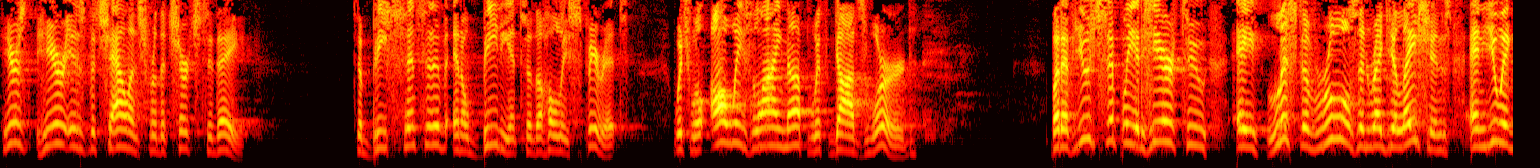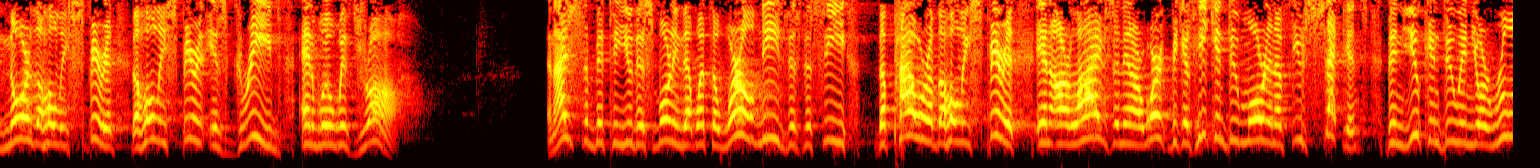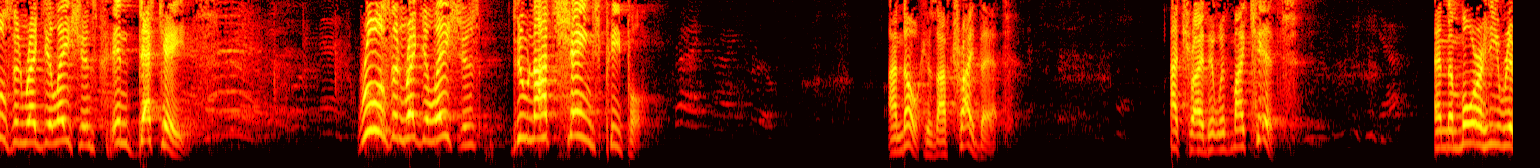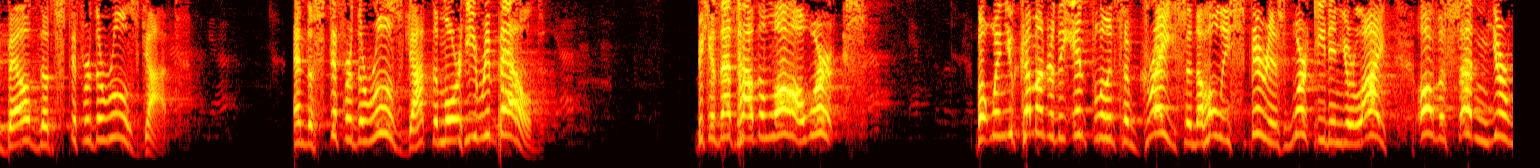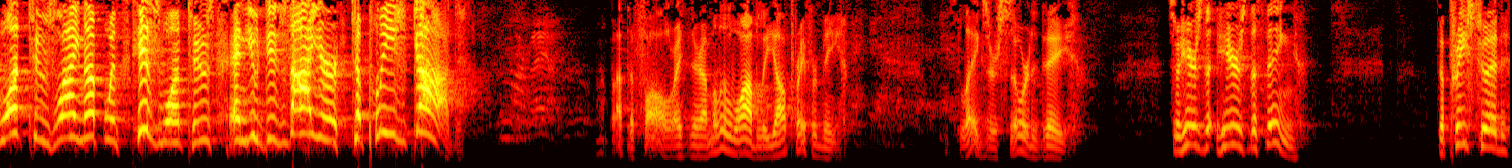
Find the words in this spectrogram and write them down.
here's, here is the challenge for the church today. To be sensitive and obedient to the Holy Spirit, which will always line up with God's Word but if you simply adhere to a list of rules and regulations and you ignore the Holy Spirit, the Holy Spirit is grieved and will withdraw. And I submit to you this morning that what the world needs is to see the power of the Holy Spirit in our lives and in our work because He can do more in a few seconds than you can do in your rules and regulations in decades. Rules and regulations do not change people. I know because I've tried that. I tried it with my kids. And the more he rebelled, the stiffer the rules got. And the stiffer the rules got, the more he rebelled. Because that's how the law works. But when you come under the influence of grace and the Holy Spirit is working in your life, all of a sudden your want tos line up with His want tos and you desire to please God. I'm about to fall right there. I'm a little wobbly. Y'all pray for me. These legs are sore today. So here's the, here's the thing. The priesthood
